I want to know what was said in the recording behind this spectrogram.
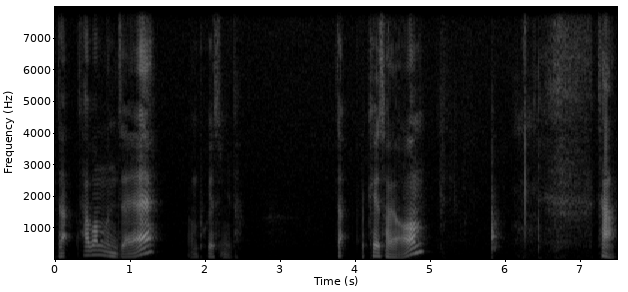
자, 4번 문제 한번 보겠습니다. 자, 이렇게 해서요. 자,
